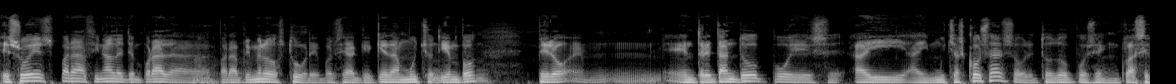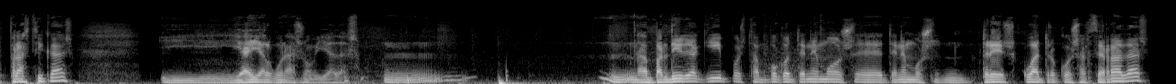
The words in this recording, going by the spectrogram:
Eso es para final de temporada, ah. para primero de octubre, o sea que queda mucho mm, tiempo. Mm. Pero, entre tanto, pues hay, hay muchas cosas, sobre todo pues en clases prácticas y hay algunas novilladas. Mm, a partir de aquí, pues tampoco tenemos, eh, tenemos tres, cuatro cosas cerradas,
